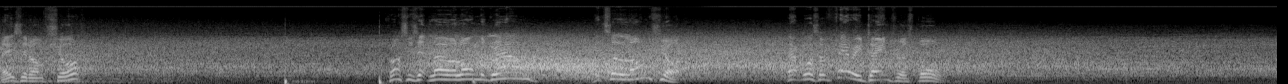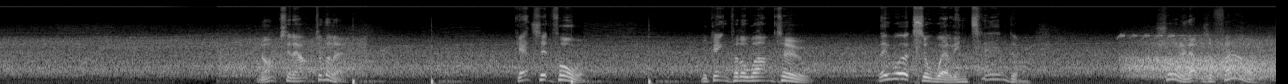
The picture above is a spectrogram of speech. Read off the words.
Lays it off short. Crosses it low along the ground. It's a long shot. That was a very dangerous ball. Knocks it out to the left. Gets it forward. Looking for the 1-2. They work so well in tandem. Surely that was a foul.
